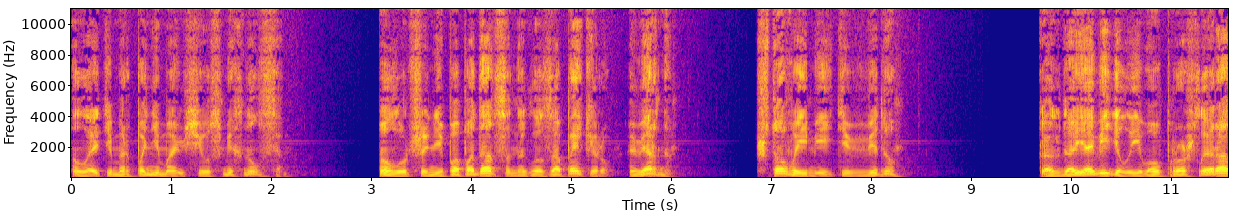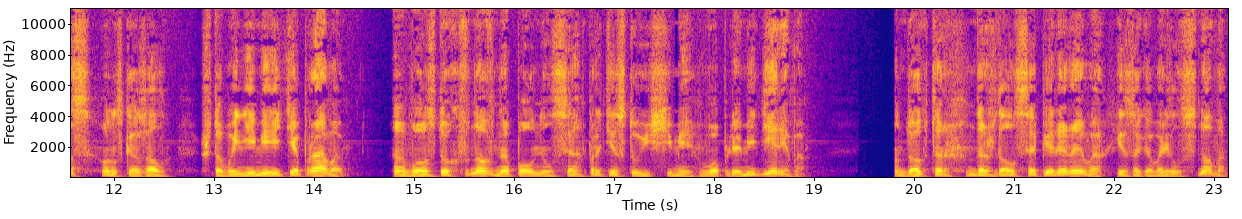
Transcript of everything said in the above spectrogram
Леттимер, понимающе усмехнулся. «Лучше не попадаться на глаза Пекеру, верно? Что вы имеете в виду?» Когда я видел его в прошлый раз, он сказал, что вы не имеете права. А воздух вновь наполнился протестующими воплями дерева. Доктор дождался перерыва и заговорил снова.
